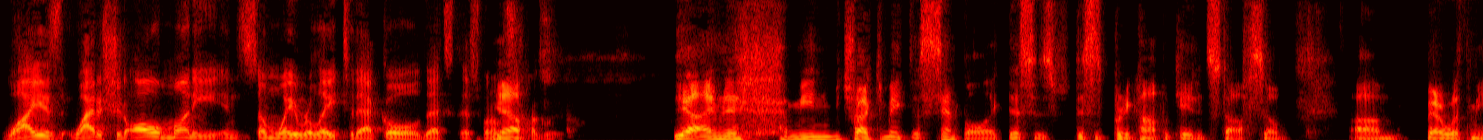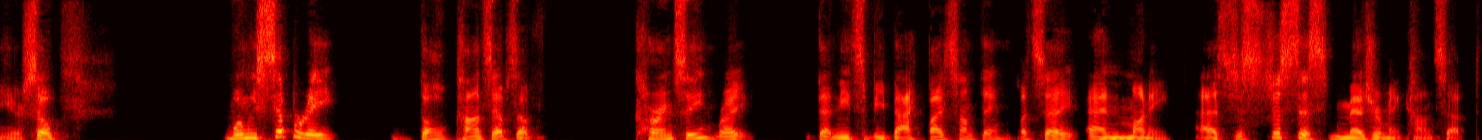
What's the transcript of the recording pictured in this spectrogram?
why is why should all money in some way relate to that gold? That's that's what I'm yeah. struggling. Yeah, I mean, I mean, we try to make this simple. Like this is this is pretty complicated stuff. So um, bear with me here. So when we separate the whole concepts of currency, right, that needs to be backed by something, let's say, and money as just just this measurement concept,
